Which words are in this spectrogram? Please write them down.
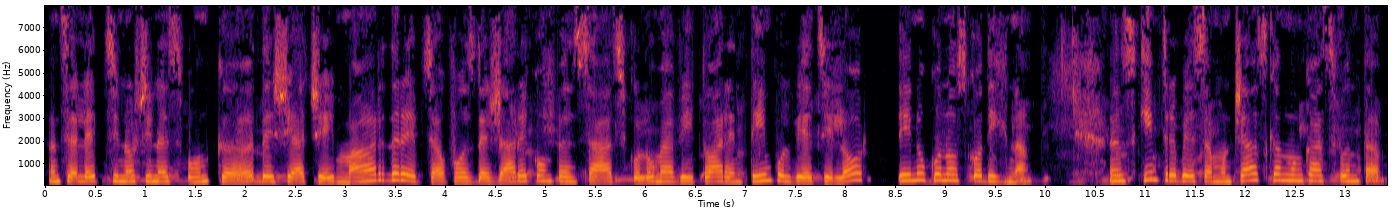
Înțelepții noștri ne spun că, deși acei mari drepți au fost deja recompensați cu lumea viitoare în timpul vieții lor, ei nu cunosc odihna. În schimb, trebuie să muncească în munca sfântă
